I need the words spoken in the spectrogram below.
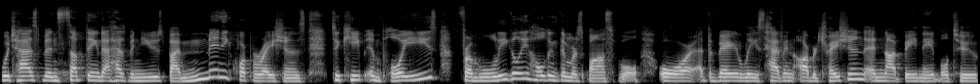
which has been something that has been used by many corporations to keep employees from legally holding them responsible, or at the very least, having arbitration and not being able to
